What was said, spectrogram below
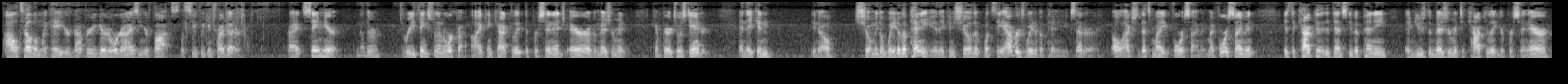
I'll tell them like, hey, you're not very good at organizing your thoughts. Let's see if we can try better, right? Same here. Another three things for them to work on. I can calculate the percentage error of a measurement compared to a standard. And they can, you know, show me the weight of a penny and they can show that what's the average weight of a penny, etc. Oh, actually, that's my four assignment. My four assignment is to calculate the density of a penny and use the measurement to calculate your percent error.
